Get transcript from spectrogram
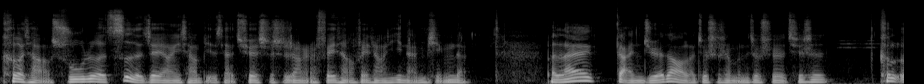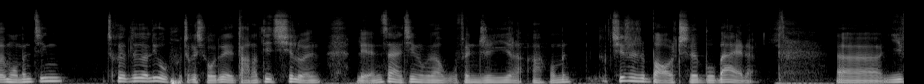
客场输热刺的这样一场比赛，确实是让人非常非常意难平的。本来感觉到了就是什么呢？就是其实克我们今。这个这个利物浦这个球队打到第七轮联赛进入到五分之一了啊，我们其实是保持不败的，呃一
